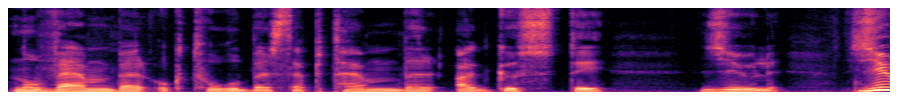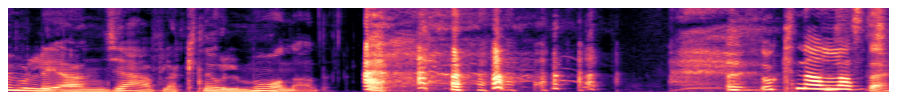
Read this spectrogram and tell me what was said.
november, oktober, september, augusti, juli. Juli är en jävla knullmånad. Då knallas det.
